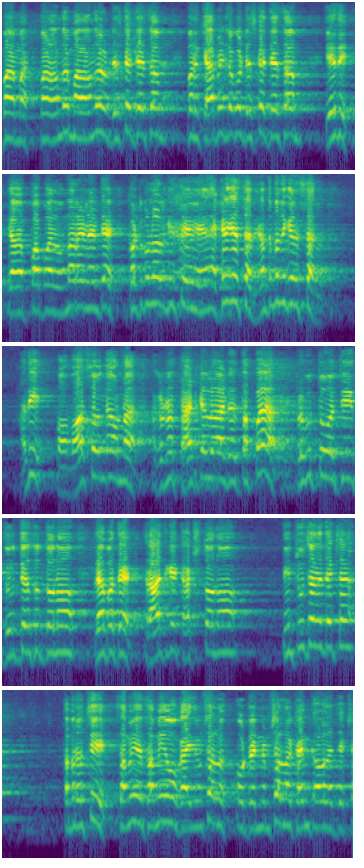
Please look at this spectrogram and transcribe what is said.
మన- మనందరం డిస్కస్ చేస్తాం. మన క్యాబినెట్లో కూడా డిస్కస్ చేస్తాం. ఏది? ఆ, పాప ఉన్నారని అంటే కట్టుకున్న వాళ్ళకి ఇస్తే ఎక్కడికి ఇస్తారు ఎంతమందికి ఇస్తారు అది వాస్తవంగా ఉన్న అక్కడ ఉన్న ప్రాక్టికల్ తప్ప ప్రభుత్వం వచ్చి దురుద్దేశంతోనో లేకపోతే రాజకీయ కక్షతోనో నేను చూశాను అధ్యక్ష. తమరు వచ్చి సమయం సమయం ఒక ఐదు నిమిషాలు ఒక రెండు నిమిషాలు నాకు టైం కావాలి అధ్యక్ష.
